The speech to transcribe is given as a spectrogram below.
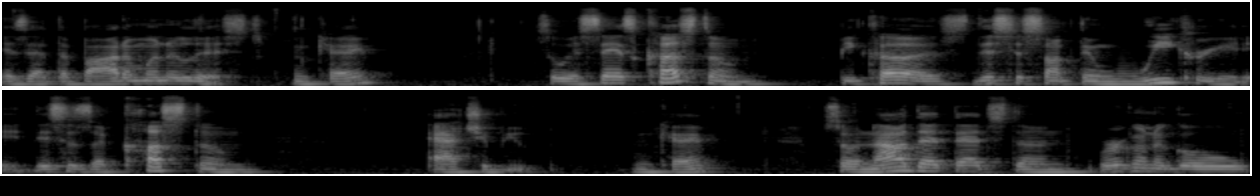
is at the bottom of the list, okay? So it says custom because this is something we created. This is a custom attribute, okay? So now that that's done, we're gonna go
